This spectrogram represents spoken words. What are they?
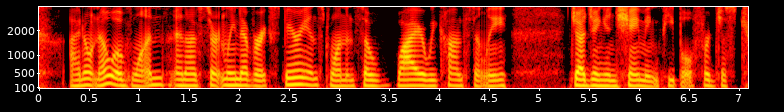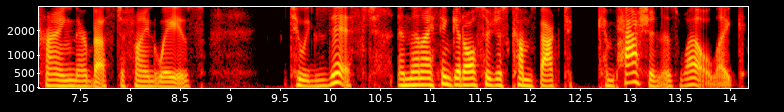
I don't know of one, and I've certainly never experienced one. And so, why are we constantly judging and shaming people for just trying their best to find ways to exist? And then I think it also just comes back to compassion as well. Like,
